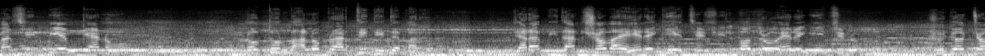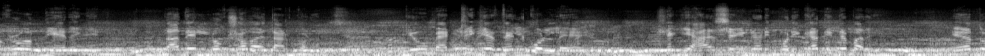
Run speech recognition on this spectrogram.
বা সিপিএম কেন নতুন ভালো প্রার্থী দিতে পারে। যারা বিধানসভায় হেরে গিয়েছে, শিলভদ্রও হেরে গিয়েছিল, সুজন চক্রবর্তী হেরে গিয়ে, তাদের লোকসভায় দাঁড় করা কেউ ম্যাট্রিকে ফেল করলে সে কি হায়ার সেকেন্ডারি পরীক্ষা দিতে পারে? এরা তো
